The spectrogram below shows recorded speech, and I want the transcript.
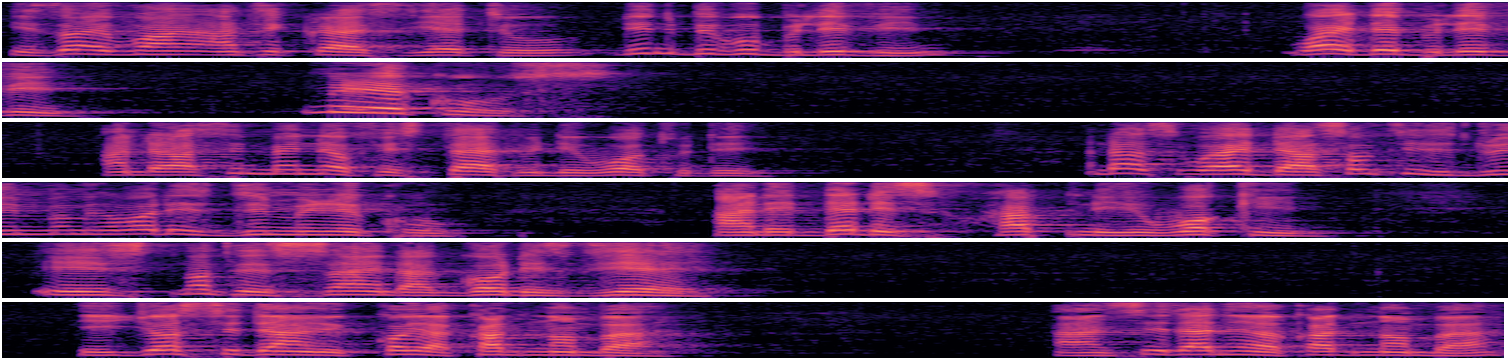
is not even an antichrist yet. Too. Didn't people believe in? Why did they believe in? Miracles. And there are still many of his type in the world today. And that's why there's something is doing, somebody is doing miracle, and the dead is happening, working. It's not a sign that God is there. You just sit down, you call your account number, and say that in your account number.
